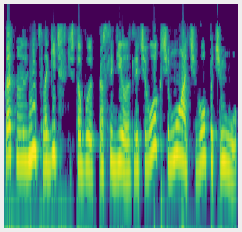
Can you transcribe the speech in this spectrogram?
красную нить логически, чтобы проследилось для чего, к чему, от чего, почему.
